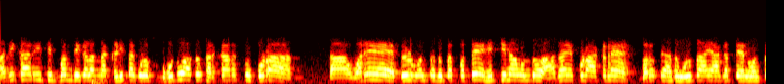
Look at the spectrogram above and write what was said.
ಅಧಿಕಾರಿ ಸಿಬ್ಬಂದಿಗಳನ್ನ ಕಡಿತಗೊಳಿಸಬಹುದು. ಅದು ಸರ್ಕಾರಕ್ಕೂ ಕೂಡ ಹೊರೆ ಬೀಳುವಂತದ್ದು ತಪ್ಪತ್ತೆ, ಹೆಚ್ಚಿನ ಒಂದು ಆದಾಯ ಕೂಡ ಆ ಕಡೆ ಬರುತ್ತೆ, ಅದು ಉಳಿತಾಯ ಆಗತ್ತೆ ಅನ್ನುವಂತ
